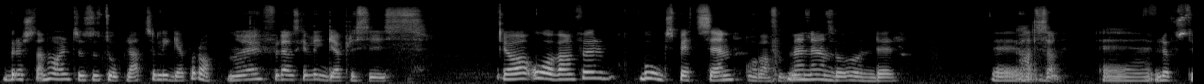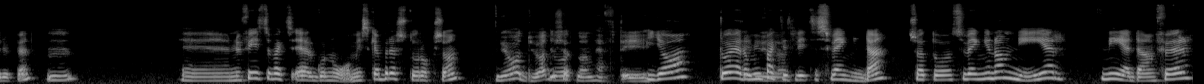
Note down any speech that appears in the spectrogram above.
bröstan ha inte så stor plats att ligga på då. Nej, för den ska ligga precis Ja, ovanför bogspetsen ovanför men boken. ändå under eh, halsen. Eh, luftstrupen. Mm. Eh, nu finns det faktiskt ergonomiska bröstor också. Ja, du hade Då- köpt någon häftig... Ja, då är de ju lilla. faktiskt lite svängda. Så att då svänger de ner nedanför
